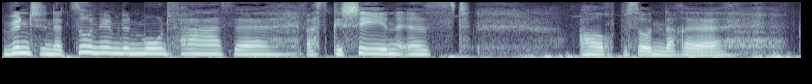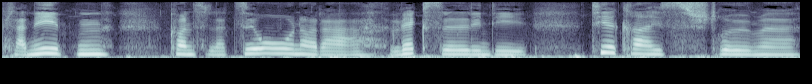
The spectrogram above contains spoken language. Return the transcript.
Wünsche in der zunehmenden Mondphase, was geschehen ist, auch besondere Planeten, Konstellation oder Wechsel in die Tierkreisströme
